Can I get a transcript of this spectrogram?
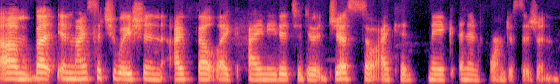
Um, but in my situation, I felt like I needed to do it just so I could make an informed decision.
